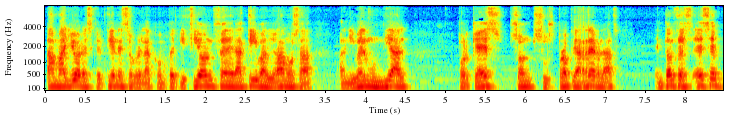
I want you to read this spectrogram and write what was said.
a mayores que tiene sobre la competición federativa, digamos, a, a nivel mundial, porque es, son sus propias reglas, entonces ese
